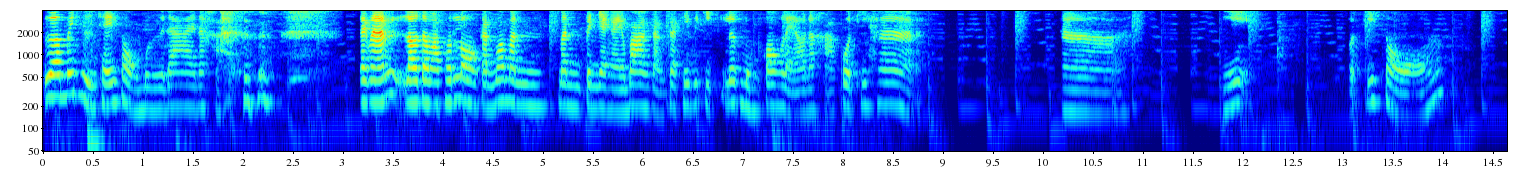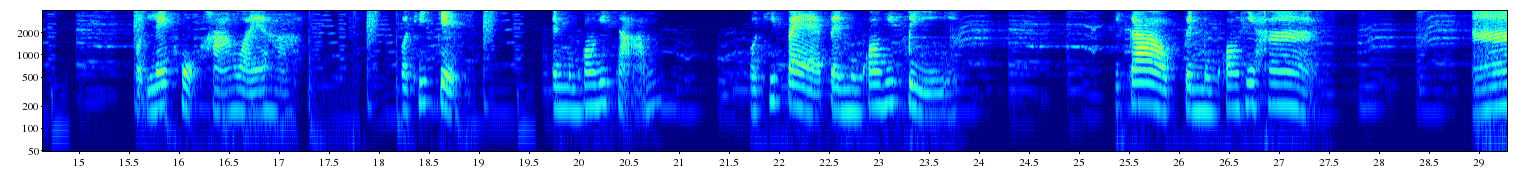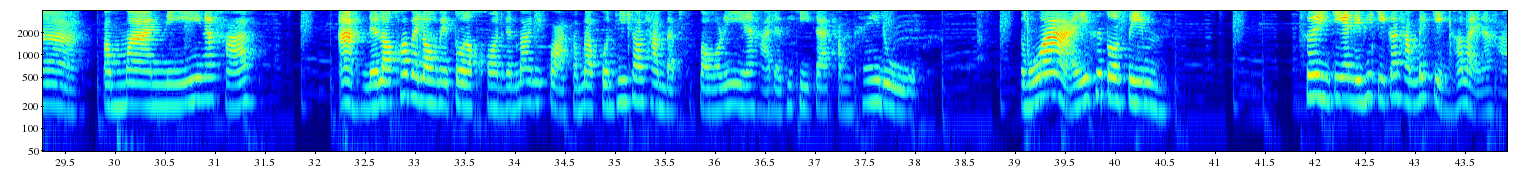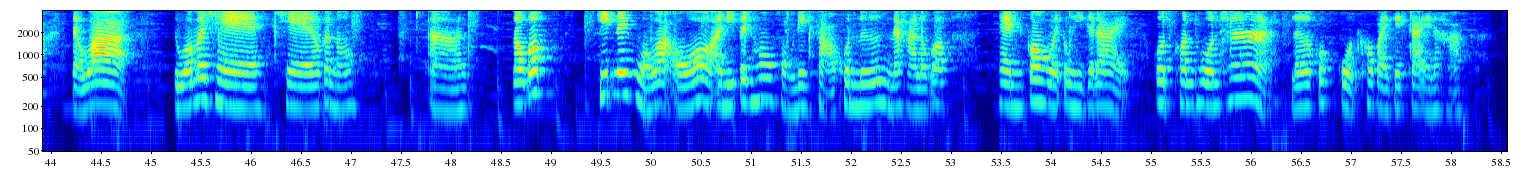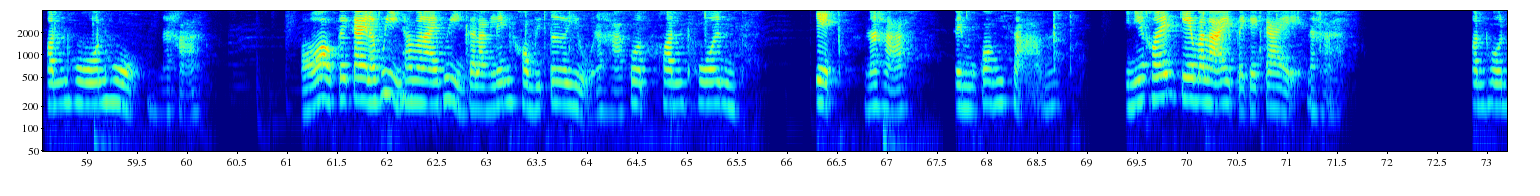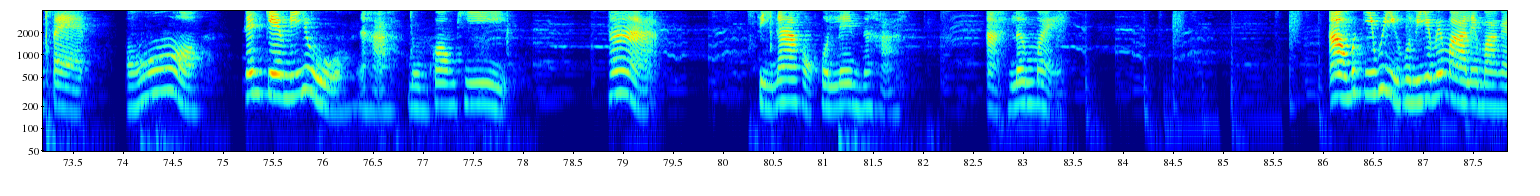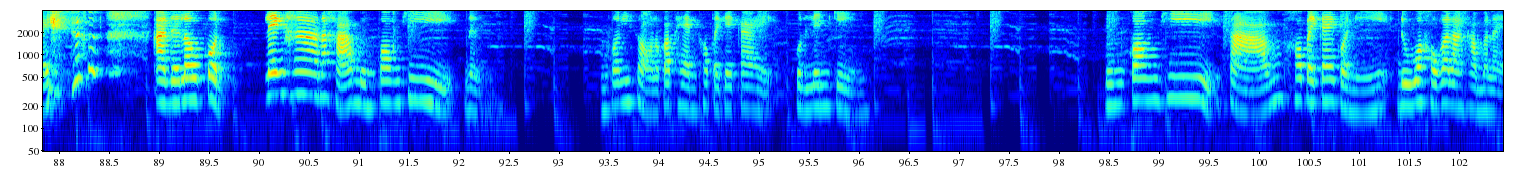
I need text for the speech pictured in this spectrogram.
เอื้อมไม่ถึงใช้2มือได้นะคะ จากนั้นเราจะมาทดลองกันว่ามันมันเป็นยังไงบ้างหลังจากที่พี่กิ๊กเลือกมุมกล้องแล้วนะคะ กดที่5อ่านี้กดที่2กดเลข6ค้างไว้ะค่ะ กดที่7เป็นมุมกล้องที่สามกดที่แปดเป็นมุมกล้องที่สี่ที่เก้าเป็นมุมกล้องที่ห้า อ่าประมาณนี้นะคะอะเดี๋ยวเราเข้าไปลองในตัวละครกันบ้างดีกว่าสำหรับคนที่ชอบทำแบบสตอรี่นะคะ เดี๋ยวพี่กีจะทำให้ดู สมมติว่าอันนี้คือตัวซิมคือจริงๆ อันนี้พี่กีก็ทำไม่เก่งเท่าไหร่นะคะ แต่ว่าถือว่ามาแชร์แชร์แล้วกันเนาะอ่าเราก็คิดในหัวว่าอ๋ออันนี้เป็นห้องของเด็กสาวคนนึงนะคะ แล้วก็แทนกล้องไว้ตรงนี้ก็ได้ กด Ctrl 5 แล้วเราก็กดเข้าไปใกล้ๆนะคะ Ctrl 6นะคะ อ๋อ ใกล้ๆแล้วผู้หญิงทำอะไร ผู้หญิงกำลังเล่นคอมพิวเตอร์อยู่นะคะ กด Ctrl 7นะคะ เป็นมุมกล้องที่3ทีนี้เขาเล่นเกมอะไรไปใกล้ๆนะคะ Ctrl 8อ๋อ เล่นเกมนี้อยู่นะคะ มุมกล้องที่ห้าสีหน้าของคนเล่นนะคะ อะ เริ่มใหม่ อ้าวเมื่อกี้ผู้หญิงคนนี้ยังไม่มาเลยมาไง อะเดี๋ยวเรากดเลขห้านะคะ มุมกล้องที่หนึ่งมุมกล้องที่สองแล้วก็แพนเข้าไปใกล้ๆ คนเล่นเกม มุมกล้องที่สามเข้าไปใกล้กว่านี้ ดูว่าเขากำลังทำอะไร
